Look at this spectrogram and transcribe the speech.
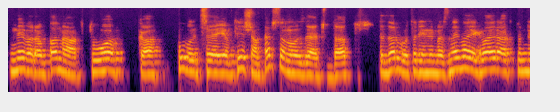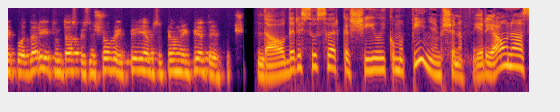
nevaram panākt to, ka publicējam tiešām personalizētus datus, tad varbūt arī nemaz nevajag vairāk tur neko darīt, un tas, kas ir šobrīd pieejams, ir pilnīgi pietiekuši. Dalderis uzsver, ka šī likuma pieņemšana ir jaunās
